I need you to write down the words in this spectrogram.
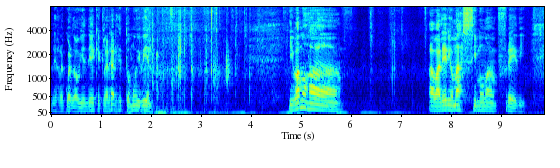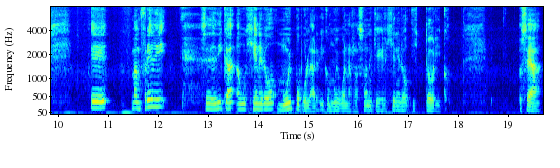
Les recuerdo, hoy en día hay que aclarar esto muy bien. Y vamos a, a Valerio Máximo Manfredi. Eh, Manfredi se dedica a un género muy popular y con muy buenas razones, que es el género histórico. O sea,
